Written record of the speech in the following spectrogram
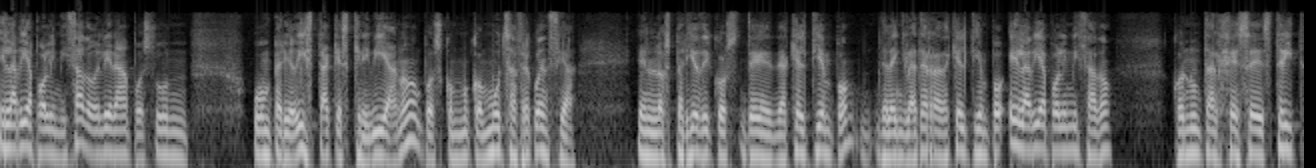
él había polemizado, él era pues un, un periodista que escribía, ¿no? Pues con, mucha frecuencia en los periódicos de, aquel tiempo, de la Inglaterra de aquel tiempo, él había polemizado con un tal G.S. Street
